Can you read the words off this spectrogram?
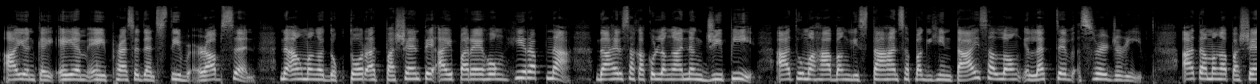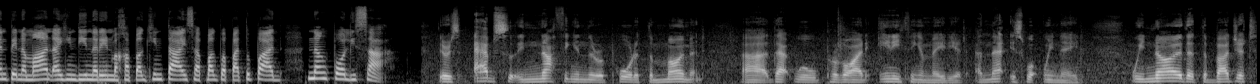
Ayon kay AMA President Steve Robson na ang mga doktor at pasyente ay parehong hirap na dahil sa kakulangan ng GP at humahabang listahan sa paghihintay sa long elective surgery. At ang mga pasyente naman ay hindi na rin makapaghintay sa pagpapatupad ng polisa. There is absolutely nothing in the report at the moment uh, that will provide anything immediate, and that is what we need. We know that the budget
